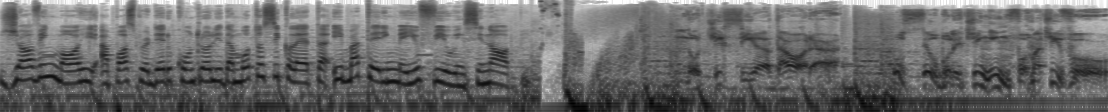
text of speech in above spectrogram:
Jovem morre após perder o controle da motocicleta e bater em meio-fio em Sinop. Notícia da hora. O seu boletim informativo.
